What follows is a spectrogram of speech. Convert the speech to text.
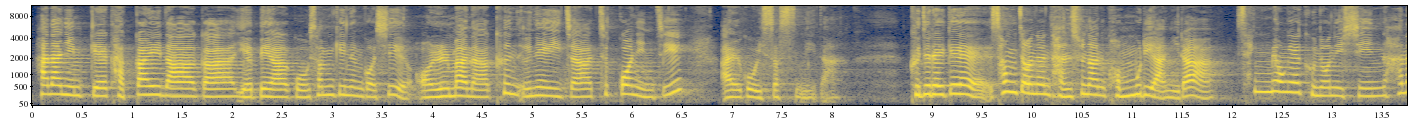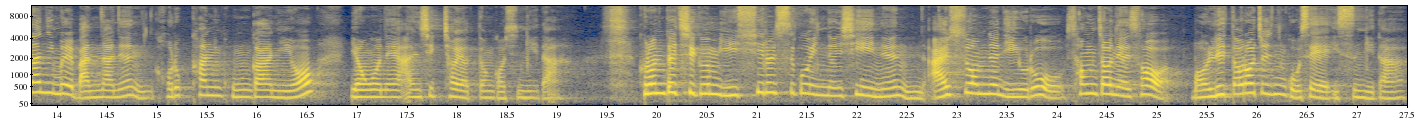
하나님께 가까이 나아가 예배하고 섬기는 것이 얼마나 큰 은혜이자 특권인지 알고 있었습니다. 그들에게 성전은 단순한 건물이 아니라 생명의 근원이신 하나님을 만나는 거룩한 공간이요 영혼의 안식처였던 것입니다. 그런데 지금 이 시를 쓰고 있는 시인은 알 수 없는 이유로 성전에서 멀리 떨어진 곳에 있습니다.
